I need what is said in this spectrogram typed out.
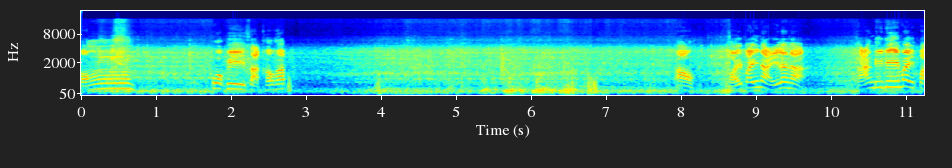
ของพวกพี่ศักดิ์เขาครับ เอาถอยไปไหนแล้วน่ะ ทางดีๆไม่ไป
